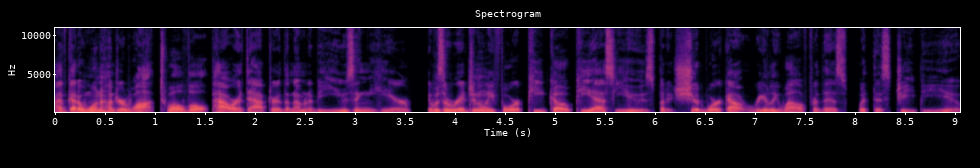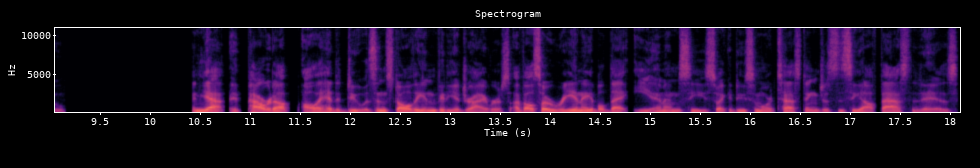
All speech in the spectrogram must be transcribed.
I've got a 100 watt 12 volt power adapter that I'm going to be using here. It was originally for Pico PSUs, but it should work out really well for this with this GPU. And yeah, it powered up. All I had to do was install the NVIDIA drivers. I've also re-enabled that eMMC so I could do some more testing just to see how fast it is.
